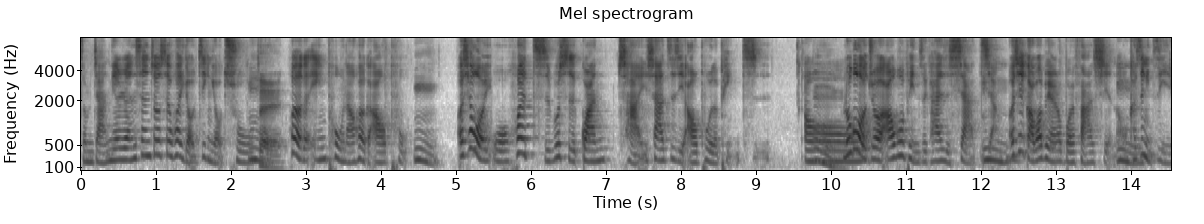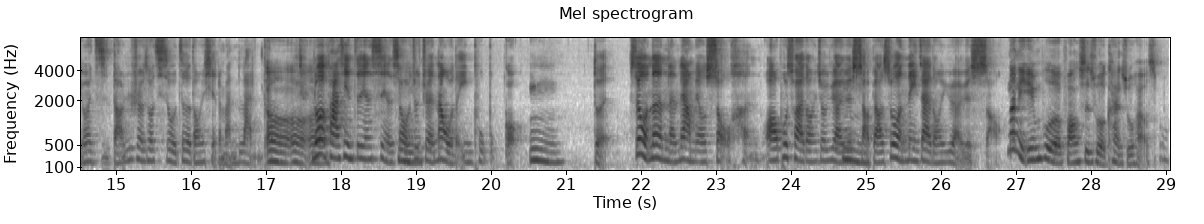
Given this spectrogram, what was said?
怎么讲，你的人生就是会有进有出，对，会有个 input，然后会有个 output。嗯，而且我我会时不时观察一下自己 output 的品质。哦，如果我觉得 output 品质开始下降，嗯。而且搞不好别人又不会发现哦、嗯。可是你自己也会知道，就觉得说其实我这个东西写的蛮烂的。嗯嗯如果发现这件事情的时候，我就觉得那我的 input 不够，嗯。对，所以我那个能量没有守恒，我 output 出来的东西就越来越嗯。少，表示我内在的东西越来越少。那你 input 的方式除了看书还有什么？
